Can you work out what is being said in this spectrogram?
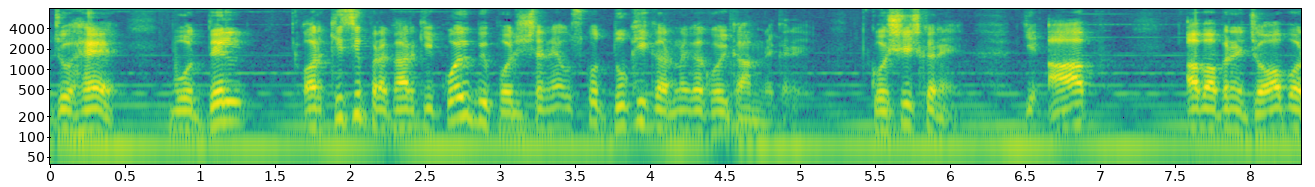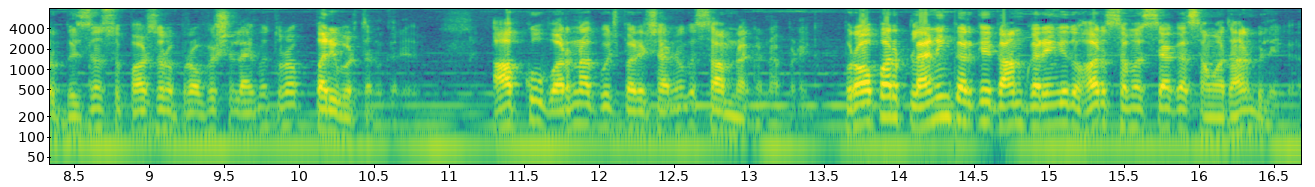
जो है, वो दिल और किसी प्रकार की कोई भी पोजीशन है, उसको दुखी करने का कोई काम नहीं करें। कोशिश करें कि आप अब अपने जॉब और बिज़नेस और पर्सनल प्रोफेशनल लाइफ में थोड़ा परिवर्तन करें। आपको वरना कुछ परेशानियों का सामना करना पड़ेगा। प्रॉपर प्लानिंग करके काम करेंगे तो हर समस्या का समाधान मिलेगा।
